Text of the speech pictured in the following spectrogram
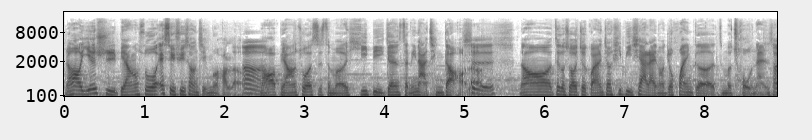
然后也许比方说 S.H.E 上节目好了，嗯，然后比方说是什么 Hebe 跟 Selina 亲到好了，是，然后这个时候就管叫 Hebe 下来，然后就换一个什么丑男上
